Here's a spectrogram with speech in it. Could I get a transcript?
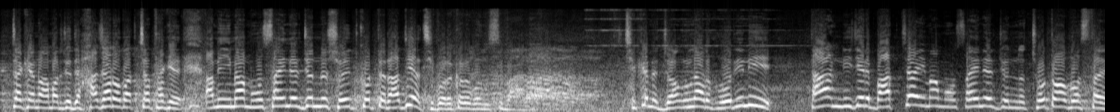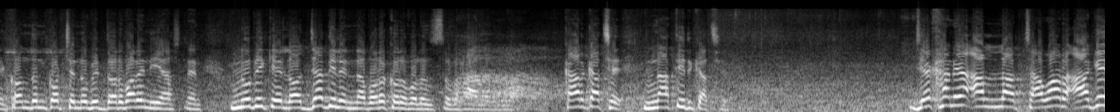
একটা কেন? আমার যদি হাজারো বাচ্চা থাকে, আমি ইমাম হোসাইনের জন্য শহীদ করতে রাজি আছি। বড় করে বলুন সেখানে জংলার হরিণী তার নিজের বাচ্চা ইমাম হোসাইনের জন্য ছোট অবস্থায় কন্দন করছে নবীর দরবারে নিয়ে আসলেন। নবীকে লজ্জা দিলেন না, বড় করে বলুন, সুবহানাল্লাহ। কার কাছে? নাতির কাছে। যেখানে আল্লাহ চাওয়ার আগে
